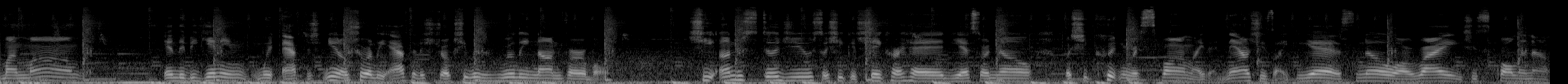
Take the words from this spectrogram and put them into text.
my mom in the beginning after you know shortly after the stroke she was really nonverbal she understood you so she could shake her head yes or no but she couldn't respond like that. Now she's like yes no all right. She's calling out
